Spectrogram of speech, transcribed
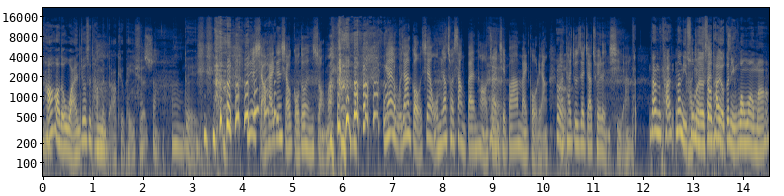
好好的玩就是他们的 occupation，爽，嗯，对，而且小孩跟小狗都很爽嘛。你看我家狗现在我们要出来上班哈，赚钱帮他买狗粮，那他就是在家吹冷气啊。那他，那你出门的时候，他有跟你汪汪吗？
